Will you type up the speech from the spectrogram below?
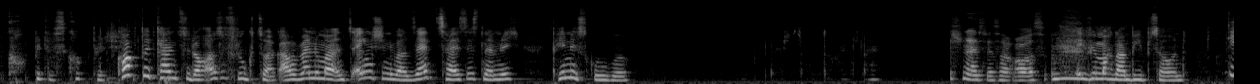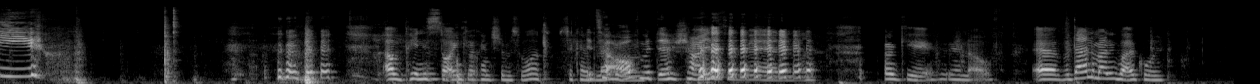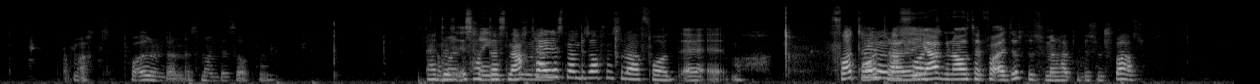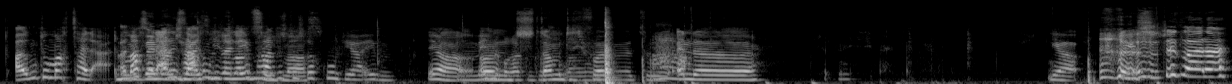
Cockpit, was ist Cockpit? Cockpit kannst du doch aus dem Flugzeug, aber wenn du mal ins Englische übersetzt, heißt es nämlich Penisgrube. Ich reinschneiden? Schneid's besser raus. Ey, wir machen da einen Beep-Sound. Die. Aber Penis ist doch eigentlich gar kein schlimmes Wort. Ist ja keine Jetzt hör auf mit der Scheiße. Okay, wir hören auf. Äh, deine Meinung über Alkohol? Macht voll und dann ist man besoffen. Hat Kann das, ist, hat das oder- dass man besoffen ist oder Vor äh, äh, Vorteile, oder Vorteile, Vor ja, genau, es hat vor allem das, dass man hat ein bisschen Spaß. Und du machst halt, du Also machst halt alle Sachen, die in du seinem sonst Leben hat, ist das doch gut, ja eben. Ja, und beratend, damit das die Folge zu Ah. Ende. Ja. Tschüss, Leute.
